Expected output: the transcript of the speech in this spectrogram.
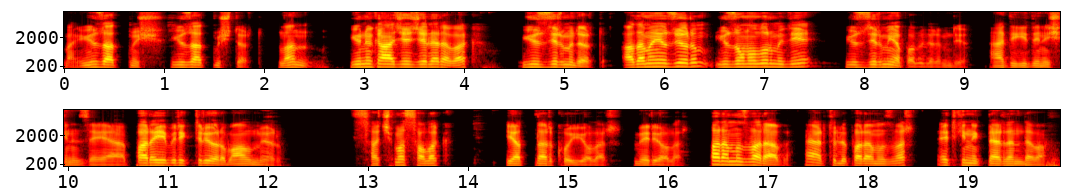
Bak 160, 164. Lan Unique ACC'lere bak. 124. Adama yazıyorum 110 olur mu diye 120 yapabilirim diyor. Hadi gidin işinize ya. Parayı biriktiriyorum almıyorum. Saçma salak fiyatlar koyuyorlar, veriyorlar. Paramız var abi. Her türlü paramız var. Etkinliklerden devam.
